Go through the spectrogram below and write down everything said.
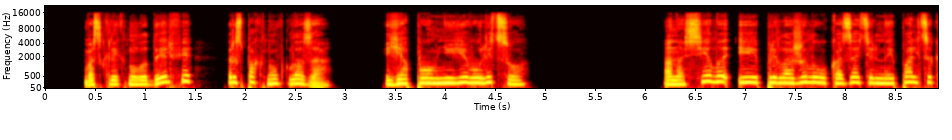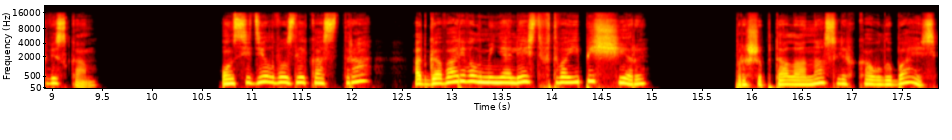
— воскликнула Дельфи, распахнув глаза. «Я помню его лицо». Она села и приложила указательные пальцы к вискам. Он сидел возле костра, отговаривал меня лезть в твои пещеры прошептала она, слегка улыбаясь,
